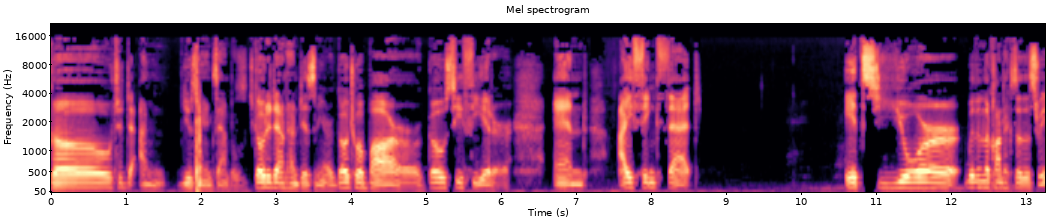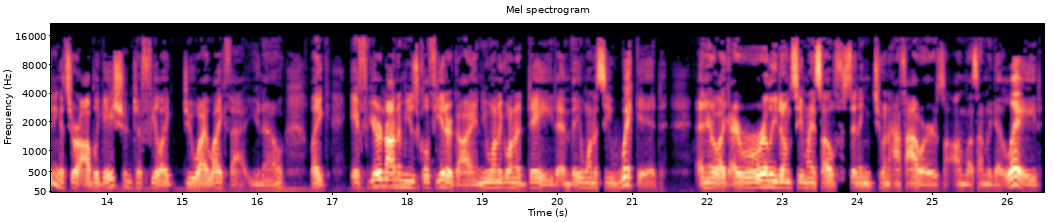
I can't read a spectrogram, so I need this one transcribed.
go to I'm using examples. Go to downtown Disney or go to a bar or go see theater. And I think that it's your within the context of this reading it's your obligation to feel like do i like that? You know? Like if you're not a musical theater guy and you want to go on a date and they want to see wicked and you're like i really don't see myself sitting two and a half hours unless i'm going to get laid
